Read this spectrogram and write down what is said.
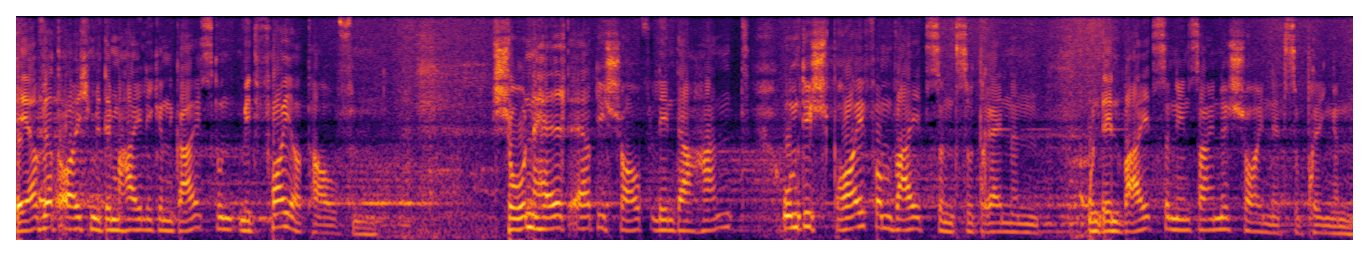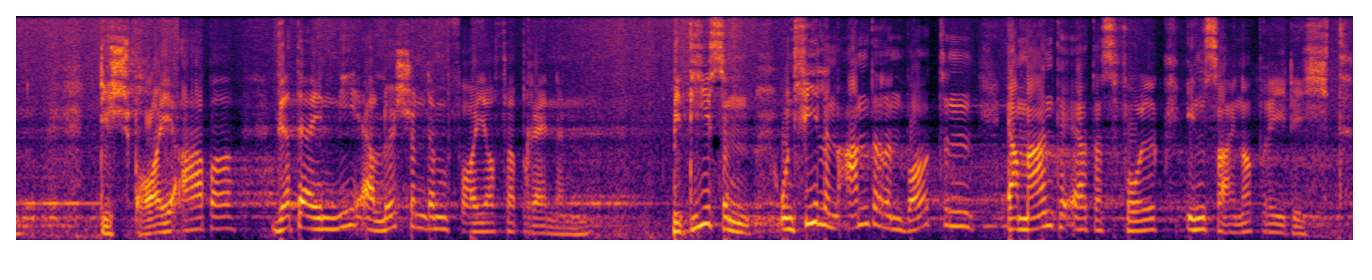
Er wird euch mit dem Heiligen Geist und mit Feuer taufen. Schon hält er die Schaufel in der Hand, um die Spreu vom Weizen zu trennen und den Weizen in seine Scheune zu bringen. Die Spreu aber wird er in nie erlöschendem Feuer verbrennen. Mit diesen und vielen anderen Worten ermahnte er das Volk in seiner Predigt.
